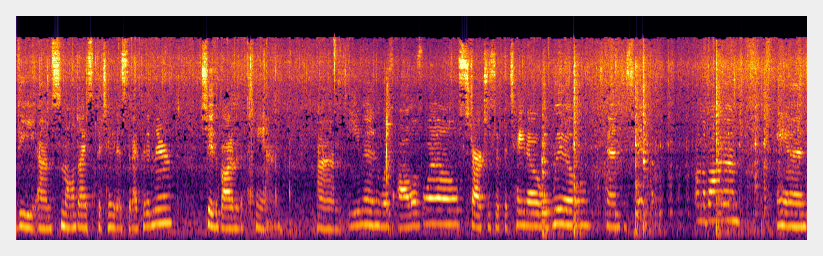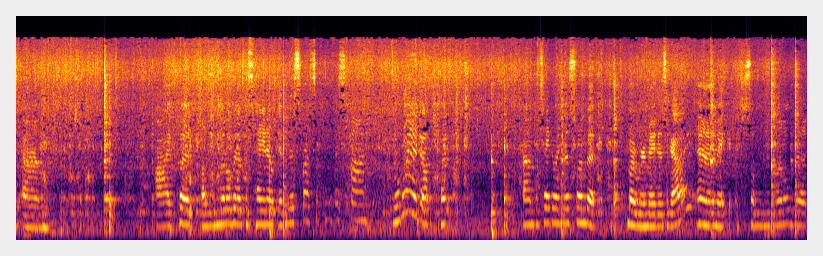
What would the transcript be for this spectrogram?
the um, small diced potatoes that I put in there to the bottom of the pan. Um, even with olive oil, starches of potato will tend to stick on the bottom. And um, I put a little bit of potato in this recipe this time. Normally I don't put um, potato in this one, but my roommate is a guy, and I make it just a little bit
